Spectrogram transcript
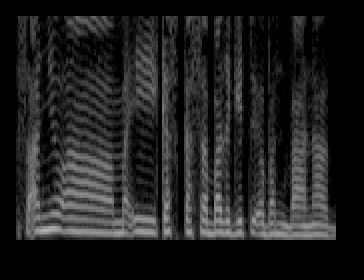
Saan nyo uh, maikaskasaba dagito abanbanag.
